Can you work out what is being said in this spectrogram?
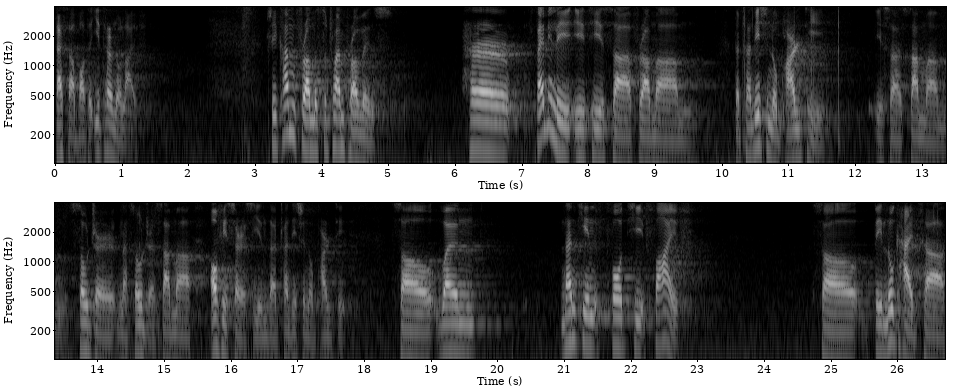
That's about the eternal life. She comes from Sichuan province. Her family it is uh, from um, the traditional party. Is uh, some um, soldier, not soldier, some uh, officers in the traditional party. So when 1945. So they look at uh,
